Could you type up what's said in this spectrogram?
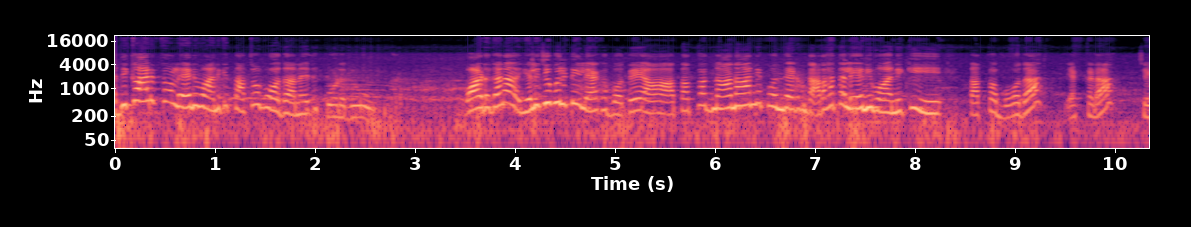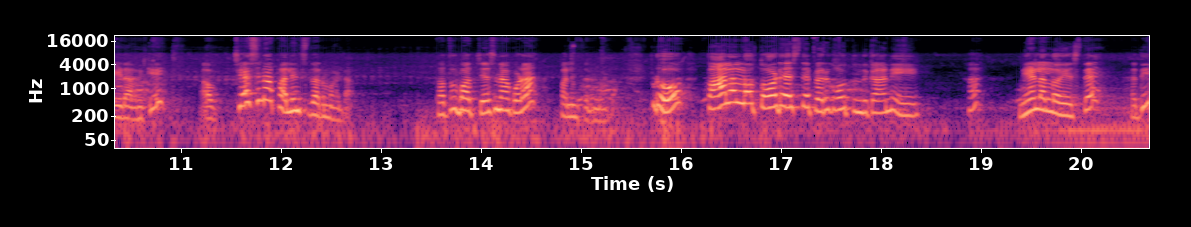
అధికారిత్వం లేని వానికి తత్వబోధ అనేది కూడదు. వాడు గన ఎలిజిబిలిటీ లేకపోతే ఆ తత్వజ్ఞానాన్ని పొందేటువంటి అర్హత లేని వానికి తత్వబోధ ఎక్కడ చేయడానికి చేసినా ఫలించదనమాట తత్వబోధ చేసినా కూడా ఫలించదనమాట ఇప్పుడు పాలల్లో తోడేస్తే పెరుగు అవుతుంది కానీ నీళ్ళల్లో వేస్తే అది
